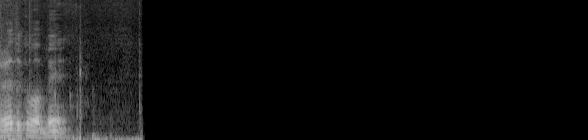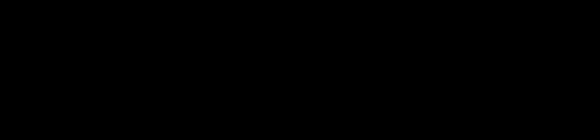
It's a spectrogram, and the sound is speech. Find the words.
credo que eu vou.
